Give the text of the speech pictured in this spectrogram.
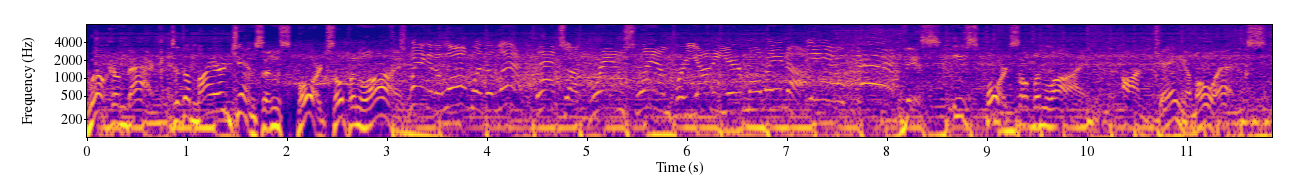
Welcome back to the Meyer Jensen Sports Open Line. Swing it along with the left. That's a grand slam for Yadier Molina. You bet. This is Sports Open Line on KMOX.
